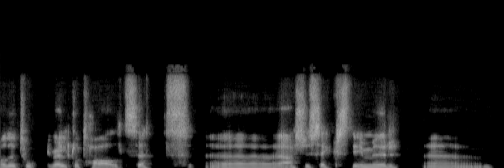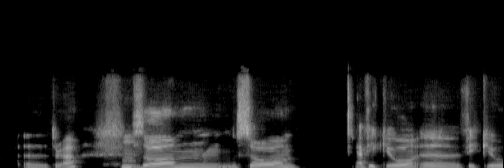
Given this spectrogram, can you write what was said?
og det tok vel totalt sett 26 timer Eh, eh, tror jeg. Mm. Så, mm, så, jeg fikk jo, eh, fikk jo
